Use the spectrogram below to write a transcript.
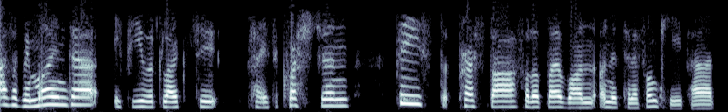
As a reminder, if you would like to place a question, please press star followed by one on your telephone keypad.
